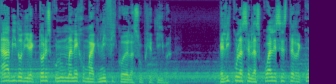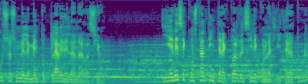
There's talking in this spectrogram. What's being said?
ha habido directores con un manejo magnífico de la subjetiva. Películas en las cuales este recurso es un elemento clave de la narración. Y en ese constante interactuar del cine con la literatura,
